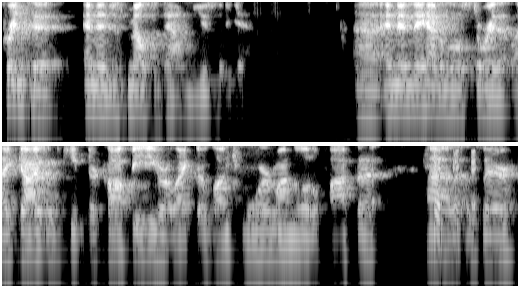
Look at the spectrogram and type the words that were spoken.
print it, and then just melt it down and use it again. Uh, and then they had a little story that like guys would keep their coffee or like their lunch warm on the little pot that uh, that was there.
